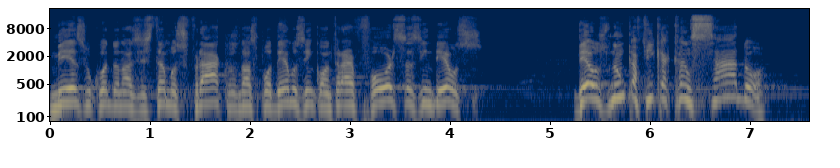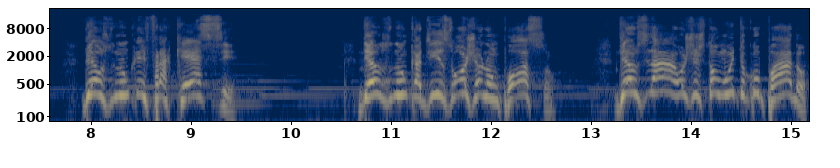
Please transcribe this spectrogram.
Mesmo quando nós estamos fracos, nós podemos encontrar forças em Deus. Deus nunca fica cansado. Deus nunca enfraquece. Deus nunca diz, hoje eu não posso. Deus diz, ah, hoje estou muito ocupado.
